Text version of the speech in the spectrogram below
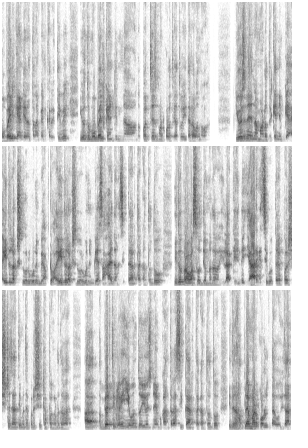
ಮೊಬೈಲ್ ಕ್ಯಾಂಟೀನ್ ಅಂತ ನಾವೇನ್ ಕರಿತೀವಿ, ಈ ಒಂದು ಮೊಬೈಲ್ ಕ್ಯಾಂಟೀನ್ ಒಂದು ಪರ್ಚೇಸ್ ಮಾಡ್ಕೊಳ್ಳೋದಕ್ಕೆ ಅಥವಾ ಈ ತರ ಒಂದು ಯೋಜನೆಯನ್ನ ಮಾಡೋದಕ್ಕೆ ನಿಮಗೆ ಐದು ಲಕ್ಷದವರೆಗೂ ನಿಮಗೆ ಅಪ್ ಟು ಐದು ಲಕ್ಷದವರೆಗೂ ನಿಮಗೆ ಸಹಾಯಧನ ಸಿಗ್ತಾ ಇರ್ತಕ್ಕಂಥದ್ದು. ಇದು ಪ್ರವಾಸೋದ್ಯಮದ ಇಲಾಖೆಯಿಂದ ಯಾರಿಗೆ ಸಿಗುತ್ತೆ? ಪರಿಶಿಷ್ಟ ಜಾತಿ ಮತ್ತೆ ಪರಿಶಿಷ್ಟ ಪಂಗಡದ ಅಭ್ಯರ್ಥಿಗಳಿಗೆ ಈ ಒಂದು ಯೋಜನೆ ಮುಖಾಂತರ ಸಿಗ್ತಾ ಇರ್ತಕ್ಕಂಥದ್ದು. ಇದನ್ನ ಅಪ್ಲೈ ಮಾಡ್ಕೊಳ್ಳುವಂತ ವಿಧಾನ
